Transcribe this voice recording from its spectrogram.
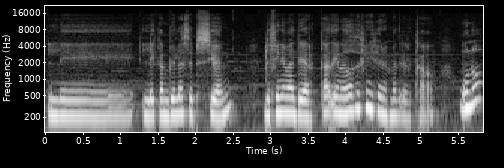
le, le cambió la acepción define matriarcado, tiene dos definiciones matriarcado. Uno,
